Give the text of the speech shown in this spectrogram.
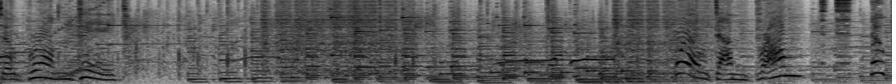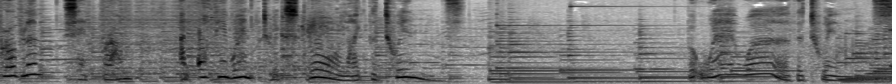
So Brum did. Well done, Brum. No problem, said Brum, and off he went to explore like the twins. But where were the twins?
